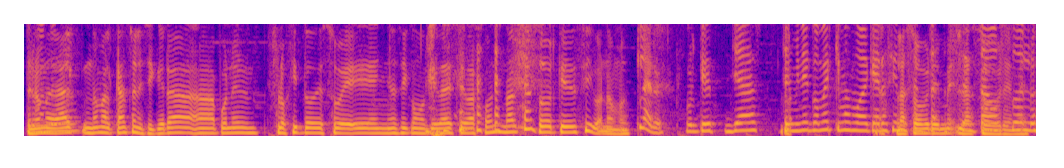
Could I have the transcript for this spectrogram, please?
Pero no, me da- uno- no me alcanzo ni siquiera a poner flojito de sueño, así como que da ese bajón. No alcanzo porque sigo nomás. Claro, porque ya terminé de comer, ¿qué más me voy a quedar haciendo senta- sentado solo?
